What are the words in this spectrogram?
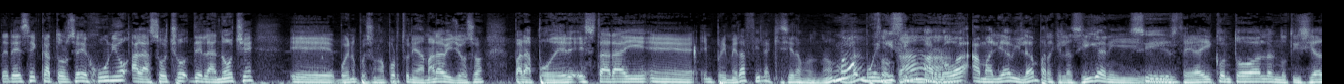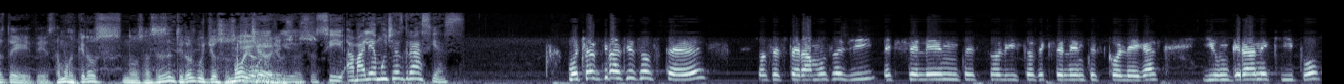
13, 14 de junio a las 8 de la noche. Eh, bueno, pues una oportunidad maravillosa para poder estar ahí eh, en primera fila, quisiéramos, ¿no? No, ¿Verdad? buenísimo. Arroba Amalia Vilán para que la sigan y, Sí. y esté ahí con todas las noticias de, de esta mujer que nos, nos hace sentir orgullosos. Muy Qué chévere. Orgulloso. Sí, Amalia, muchas gracias. Muchas gracias a ustedes. Los esperamos allí. Excelentes solistas, excelentes colegas y un gran equipo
